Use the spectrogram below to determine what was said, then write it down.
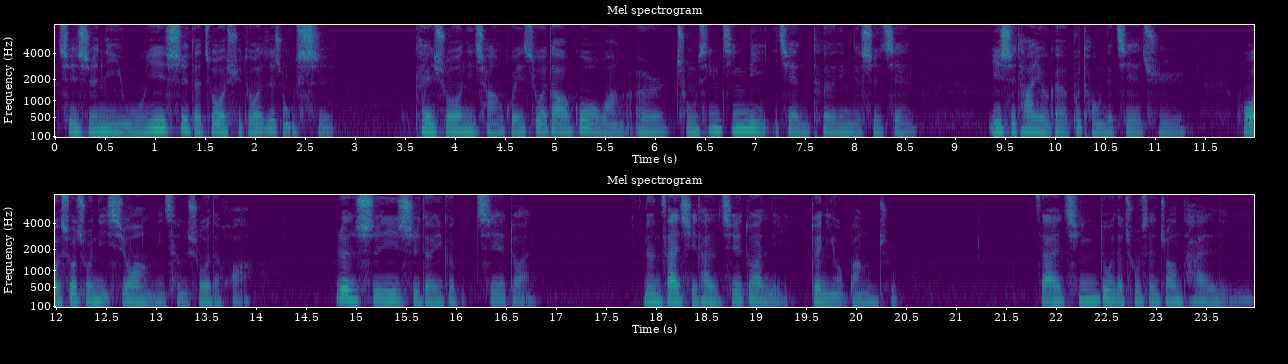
其实你无意识的做许多这种事。可以说，你常回溯到过往，而重新经历一件特定的事件，以使它有个不同的结局，或说出你希望你曾说的话。认识意识的一个阶段，能在其他的阶段里对你有帮助。在轻度的出神状态里，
